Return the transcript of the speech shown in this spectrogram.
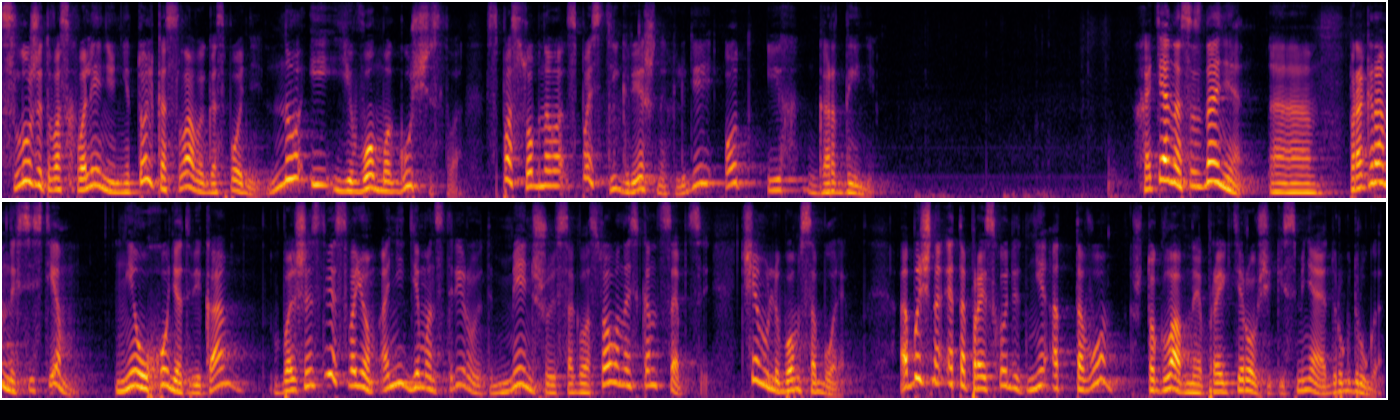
служит восхвалению не только славы Господней, но и Его могущества – способного спасти грешных людей от их гордыни. Хотя на создание э, программных систем не уходят века, в большинстве своем они демонстрируют меньшую согласованность концепций, чем в любом соборе. Обычно это происходит не от того, что главные проектировщики сменяют друг друга,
